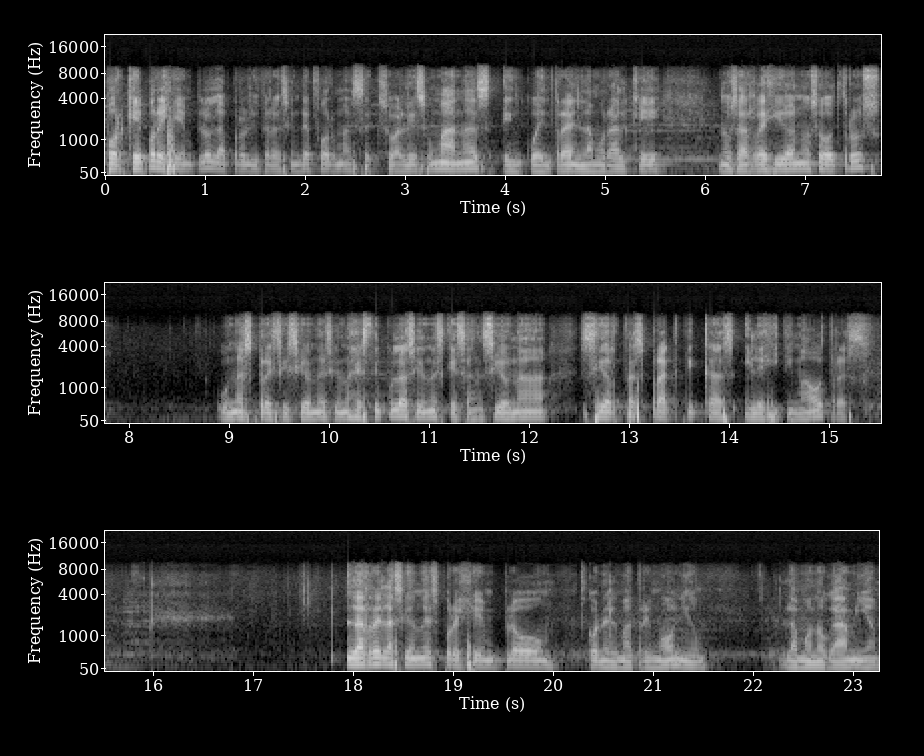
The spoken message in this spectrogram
¿Por qué, por ejemplo, la proliferación de formas sexuales humanas encuentra en la moral que nos ha regido a nosotros unas precisiones y unas estipulaciones que sanciona ciertas prácticas y legitima otras. Las relaciones, por ejemplo, con el matrimonio, la monogamia,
